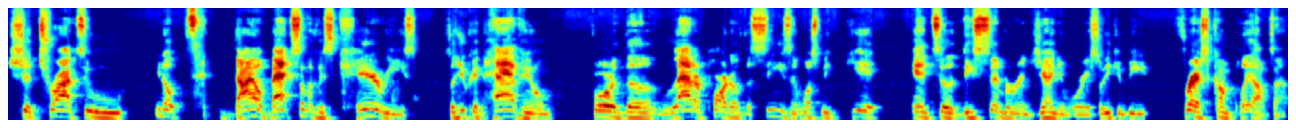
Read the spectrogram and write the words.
should try to, you know, t- dial back some of his carries so you can have him for the latter part of the season once we get into December and January so he can be fresh come playoff time?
